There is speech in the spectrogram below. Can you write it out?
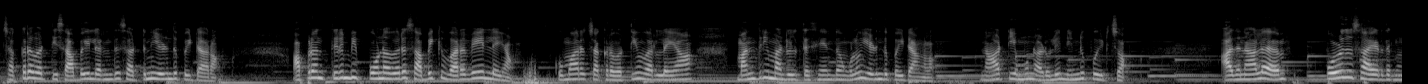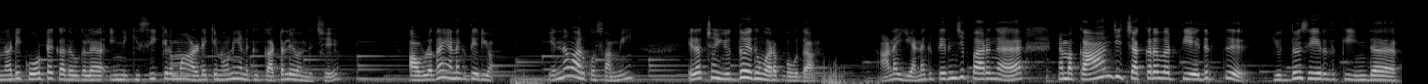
சக்கரவர்த்தி சபையிலேருந்து சட்டுன்னு எழுந்து போயிட்டாராம். அப்புறம் திரும்பி போனவர் சபைக்கு வரவே இல்லையாம். குமார சக்கரவர்த்தியும் வரலையாம். மந்திரி மண்டலத்தை சேர்ந்தவங்களும் எழுந்து போயிட்டாங்களாம். நாட்டியமும் நடுவில் நின்று போயிடுச்சான் அதனால் பொழுது சாயறதுக்கு முன்னாடி கோட்டை கதவுகளை இன்னைக்கு சீக்கிரமாக அடைக்கணும்னு எனக்கு கட்டளை வந்துச்சு. அவ்வளோதான் எனக்கு தெரியும். என்னவா இருக்கும் சாமி? ஏதாச்சும் யுத்தம் எதுவும் வரப்போகுதா? ஆனால் எனக்கு தெரிஞ்சு பாருங்க நம்ம காஞ்சி சக்கரவர்த்தியை எதிர்த்து யுத்தம் செய்கிறதுக்கு இந்த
